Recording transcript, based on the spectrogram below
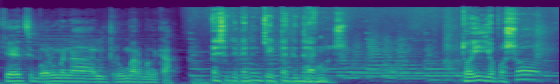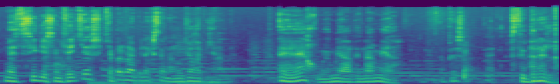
και έτσι μπορούμε να λειτουργούμε αρμονικά. Πες ότι επενδύουν και οι 5 Dragons. το ίδιο ποσό με τις ίδιες συνθήκες και πρέπει να επιλέξετε έναν. Ποιον θα πηγαίνατε; Ε, έχουμε μια αδυναμία. Στην τρέλα.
